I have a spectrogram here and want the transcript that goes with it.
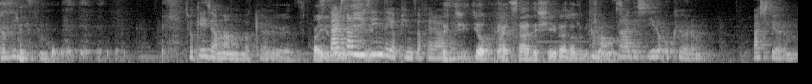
Hazır mısın? Çok heyecanlandım bakıyorum. Evet. bayılırım İstersen şiir. müziğini de yapayım Zafer abi. Yok yani sade şiir alalım Tamam, sadece şiiri okuyorum. Başlıyorum.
